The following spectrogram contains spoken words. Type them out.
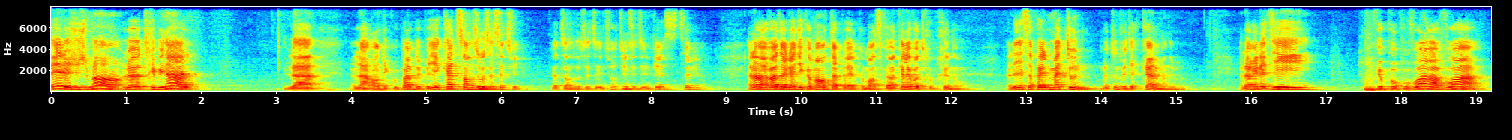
Et le jugement, le tribunal l'a, rendu coupable de payer 400 zouz à cette fille. 400 zouz, c'était une fortune, c'était une pièce, très bien. Alors Avada lui a dit comment on t'appelle? Comment, Quel est votre prénom? Elle s'appelle Matoun. Matoun veut dire calme en hébreu. Alors il a dit que pour pouvoir avoir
